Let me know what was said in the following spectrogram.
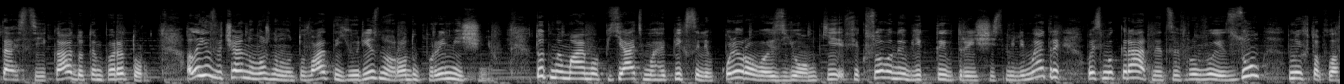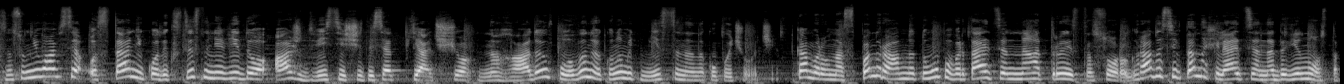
та стійка до температур. Але її, звичайно, можна монтувати і у різного роду приміщеннях. Тут ми маємо 5 мегапікселів кольорової зйомки, фіксований об'єктив 3,6 мм, восьмикратний цифровий зум. Ну і хто б власне сумнівався, останній кодекс стиснення відео аж 265, що нагадую, в половину економить місце на накопичувачі. Камера у нас панорамна, тому повертається на 340 градусів та нахиляється на 90.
